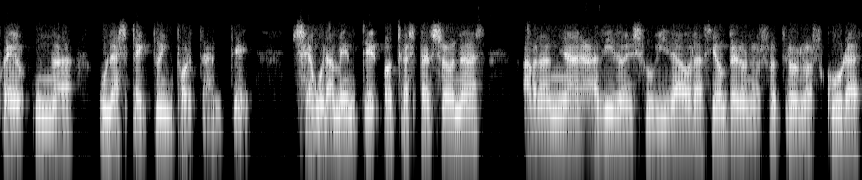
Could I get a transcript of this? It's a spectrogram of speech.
fue una, un aspecto importante. Seguramente otras personas habrán añadido en su vida oración, pero nosotros los curas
